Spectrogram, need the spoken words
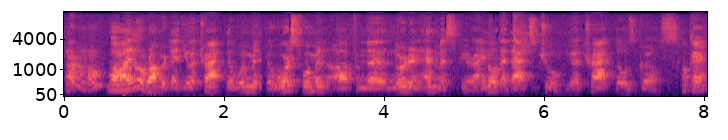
I don't know. Well, I know, Robert, that you attract the women, the worst women uh, from the northern hemisphere. I know that that's true. You attract those girls. Okay.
